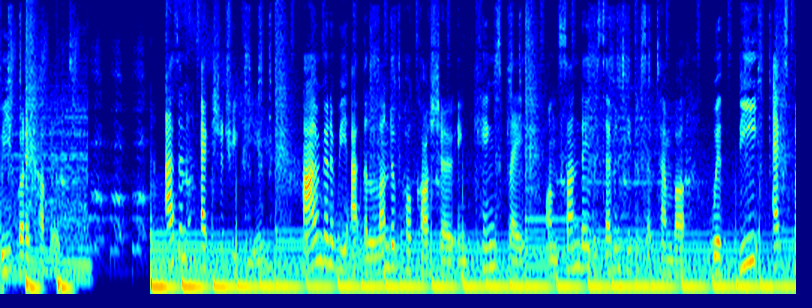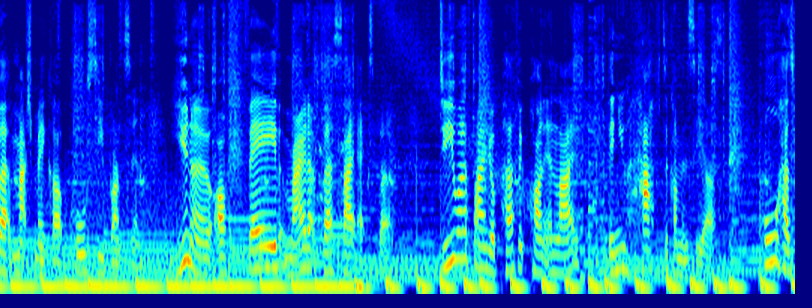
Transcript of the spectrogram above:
we've got it covered. As an extra treat for you, I'm going to be at the London Podcast Show in King's Place on Sunday, the 17th of September, with the expert matchmaker, Paul C. Brunson. You know, our fave Married at First Sight expert. Do you want to find your perfect partner in life? Then you have to come and see us. Paul has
